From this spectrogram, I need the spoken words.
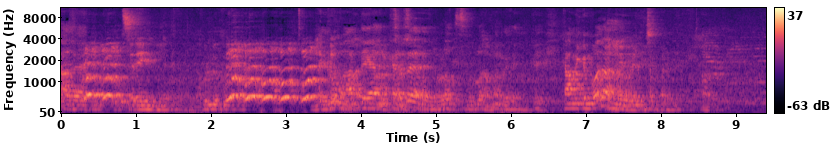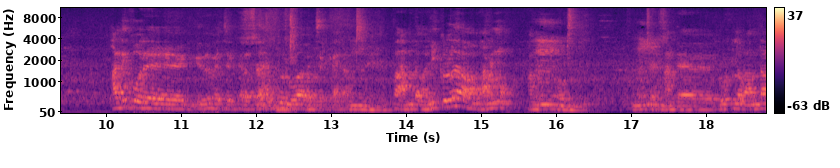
அதை சரி? உள்ளுக்கு விளக்குறது வெறும் வார்த்தையா இருக்கிறத விளக்கி. காமிக்கும் போது அது வெளிச்சப்படுது ஆ. அதுக்கு ஒரு இது வச்சிருக்கிறத குருவா வச்சிருக்காரு. இப்ப அந்த வழிக்குள்ள அவன் வரணும். அந்த ரூட்ல வந்தா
